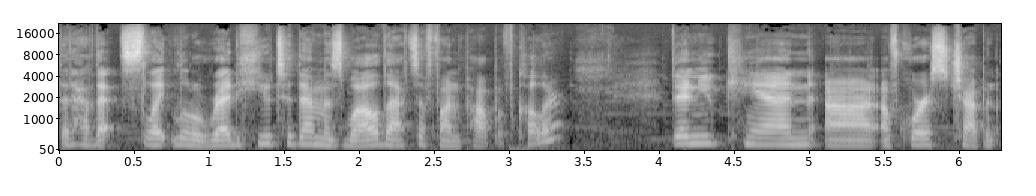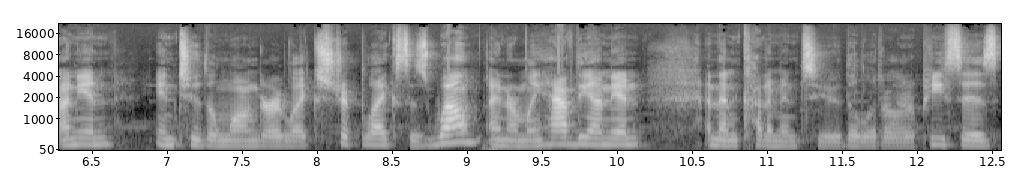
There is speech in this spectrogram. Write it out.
that have that slight little red hue to them as well. That's a fun pop of color. Then you can, uh, of course, chop an onion into the longer like strip likes as well. I normally have the onion and then cut them into the littler pieces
